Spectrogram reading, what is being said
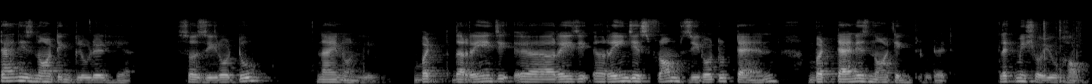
10 is not included here. So 0 to 9 only. But the range, uh, range, uh, range is from 0 to 10, but 10 is not included. Let me show you how.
